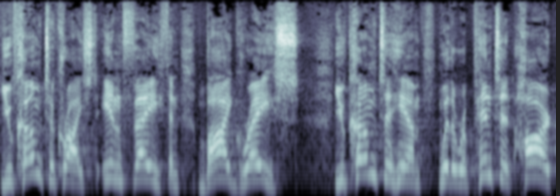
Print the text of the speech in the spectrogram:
You come to Christ in faith and by grace. You come to Him with a repentant heart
